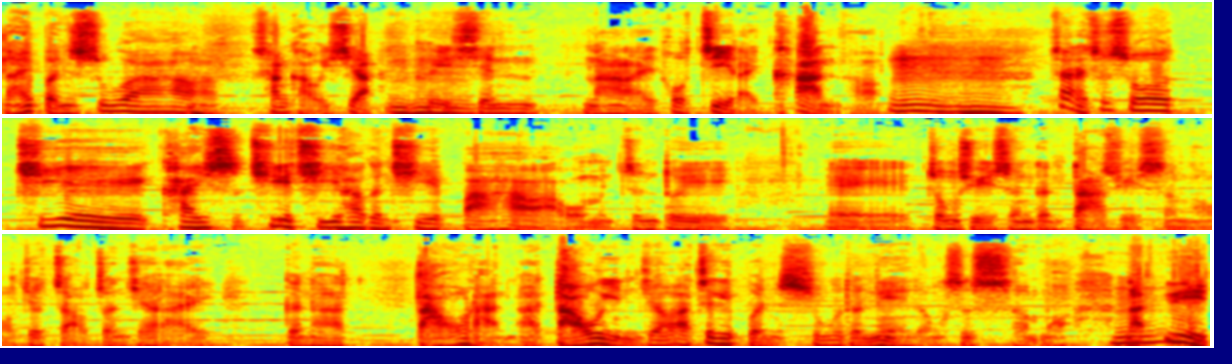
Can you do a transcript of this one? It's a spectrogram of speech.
哪一本书啊？参考一下，可以先拿来或借来看啊。嗯嗯。再来就是说，七月开始，七月七号跟七月八号啊，我们针对呃中学生跟大学生哦，就找专家来跟他导览啊、导引，教啊这一本书的内容是什么？那阅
